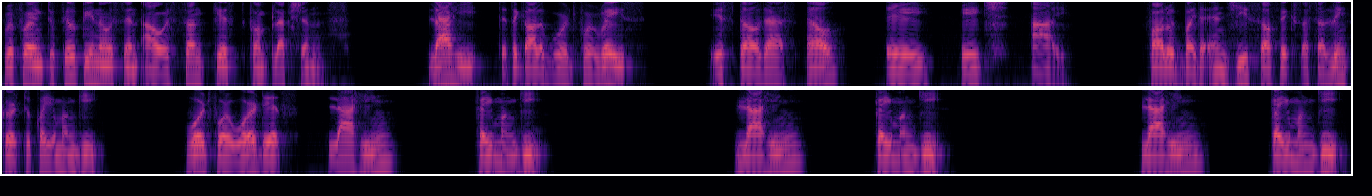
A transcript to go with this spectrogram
referring to Filipinos and our sun-kissed complexions. Lahi, the Tagalog word for race, is spelled as L-A-H-I, followed by the NG suffix as a linker to Kayumanggi. Word for word it's lahing Kayumanggi. Lahing Kayumanggi. Lahing Kayumanggi.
